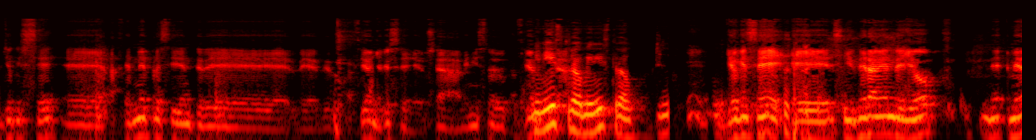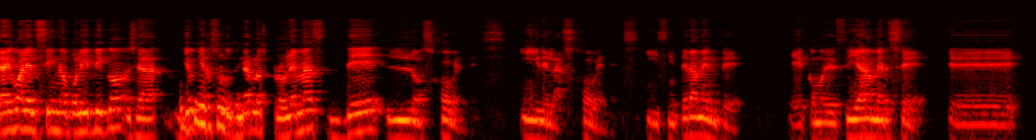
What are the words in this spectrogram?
yo qué sé, eh, hacerme presidente de, educación, yo qué sé, o sea, ministro de educación. Ministro, ministro. Yo qué sé, eh, sinceramente yo, me da igual el signo político, o sea, yo quiero solucionar los problemas de los jóvenes y de las jóvenes. Y sinceramente, eh, como decía Merced, eh,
